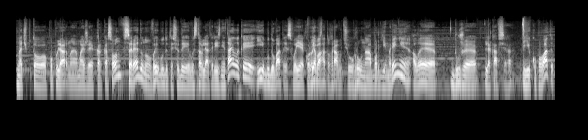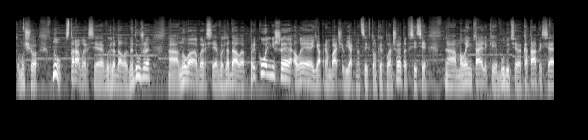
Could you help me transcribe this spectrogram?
начебто, популярна майже як каркасон, всередину ви будете сюди виставляти різні тайлики і будувати своє королівство. Я багато грав цю гру на борді Маріні, але дуже лякався її купувати, тому що ну стара версія виглядала не дуже, а нова версія виглядала прикольніше, але я прям бачив, як на цих тонких планшетах всі ці маленькі тайліки будуть кататися,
